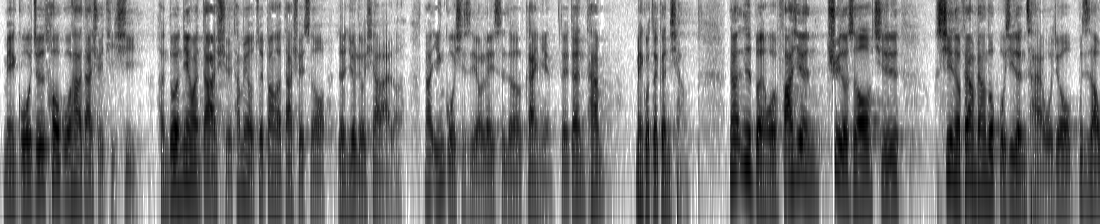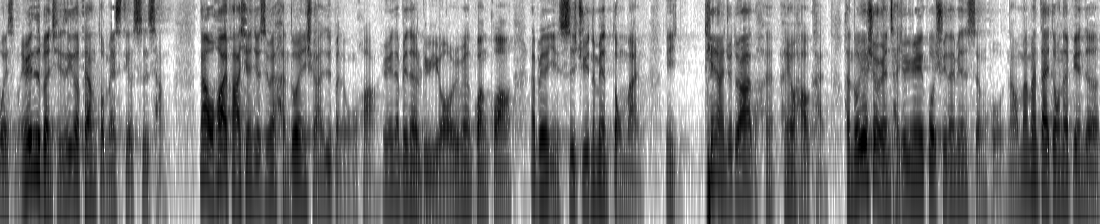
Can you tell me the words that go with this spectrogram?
美国就是透过它的大学体系，很多人念完大学，他们有最棒的大学之后，人就留下来了。那英国其实有类似的概念，对，但它美国在更强。那日本我发现去的时候，其实吸引了非常非常多国际人才，我就不知道为什么，因为日本其实是一个非常 domestic 的市场。那我后来发现，就是因为很多人喜欢日本的文化，因为那边的旅游、那边的观光、那边的影视剧、那边的动漫，你天然就对他很很有好感。很多优秀人才就愿意过去那边生活，然后慢慢带动那边的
